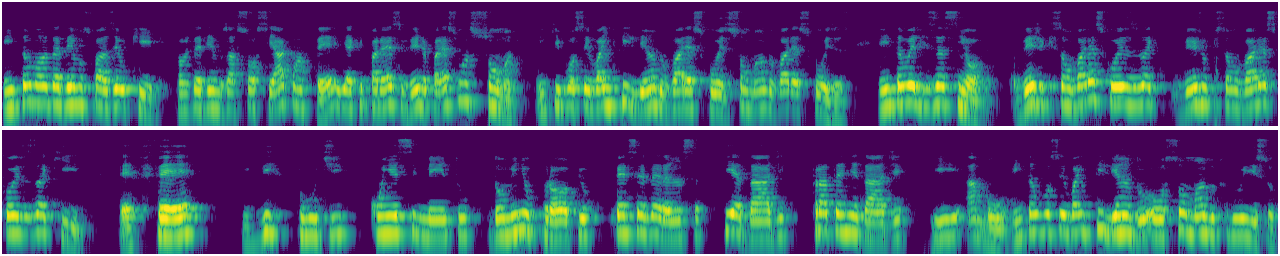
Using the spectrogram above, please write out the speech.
então nós devemos fazer o que? Nós devemos associar com a fé, e aqui parece, veja, parece uma soma, em que você vai empilhando várias coisas, somando várias coisas. Então ele diz assim, ó, veja que são várias coisas, vejam que são várias coisas aqui. É fé, virtude, conhecimento, domínio próprio, perseverança, piedade, fraternidade, e amor. Então você vai empilhando ou somando tudo isso.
